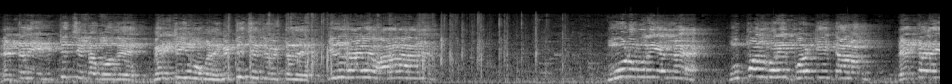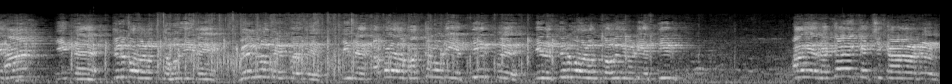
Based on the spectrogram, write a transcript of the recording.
ரெட்டலையை விட்டு சென்ற போது வெற்றியும் உங்களை விட்டு சென்று விட்டது. இதுதானே வரலாறு. மூணு முறை அல்ல முப்பது முறை போட்டியிட்டாலும் ரெட்டலை தான் இந்த திருமங்கலம் தொகுதியிலே வெல்லும் என்பது இந்த தமிழக மக்களுடைய தீர்ப்பு இந்த திருமங்கலம் தொகுதியுடைய தீர்ப்பு. ஆகிய ரெட்டலை கட்சிக்காரர்கள்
